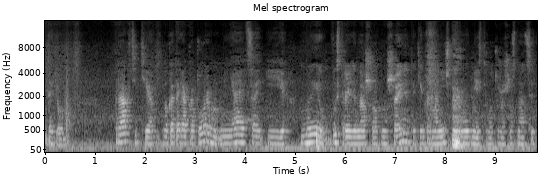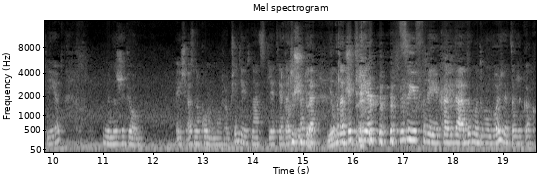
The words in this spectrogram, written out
даем. Практики, благодаря которым меняется, и мы выстроили наши отношения такие гармоничные, мы вместе вот уже 16 лет, именно живем. А еще а знакомы мы уже вообще 19 лет. Я даже иногда я про такие цифры, когда думаю, думаю, боже, это же как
